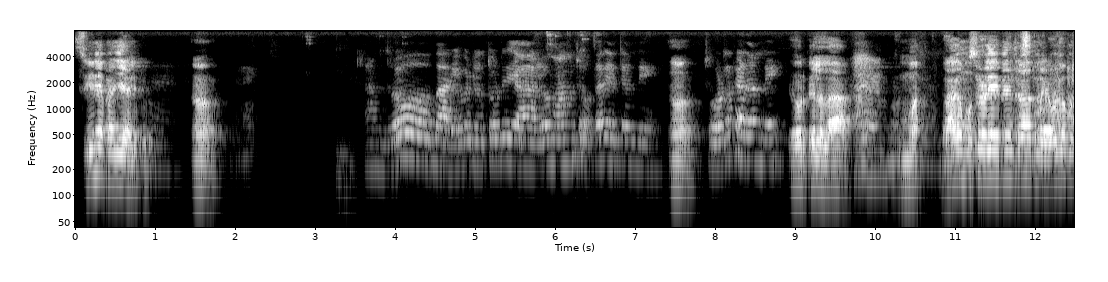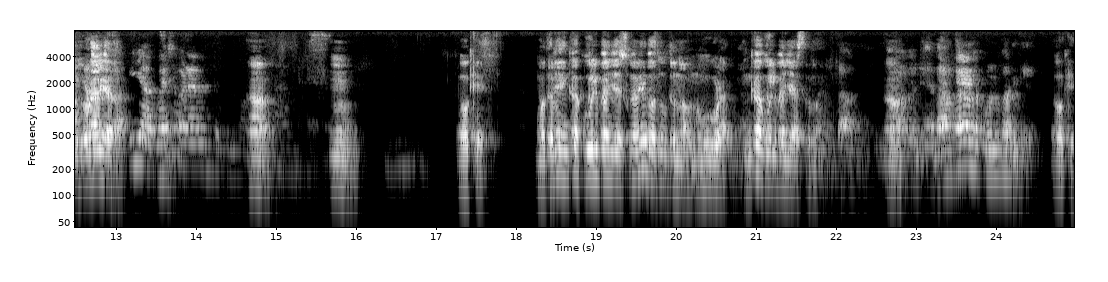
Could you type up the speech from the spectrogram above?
శ్రీనే పని చేయాలి ఇప్పుడు. ఆ. అందరూ భార్య బిడ్డలతో వాళ్ళు మనం చూస్తారు ఏంటండి? ఆ. చూడరు కదండి. ఎవరు పిల్లలా? అమ్మ బాగా ముసలి అయిపోయిన తర్వాత మరి ఎవరో చూడాలి కదా? ఈ అబ్బాయి చూడాలండి. ఓకే. మొత్తం ఇంకా కూలి పని చేసుకొని బతుకుతున్నావు నువ్వు కూడా. ఇంకా కూలి పని చేస్తున్నావు. కూలి పనికి. ఓకే.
